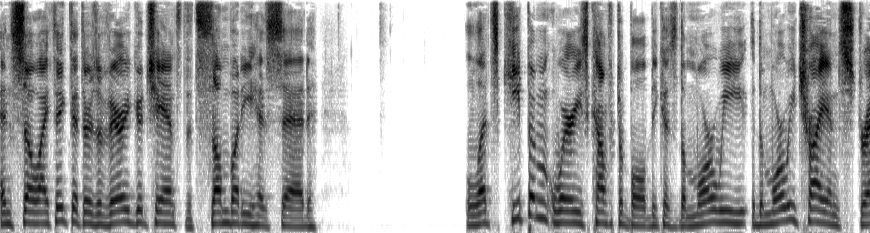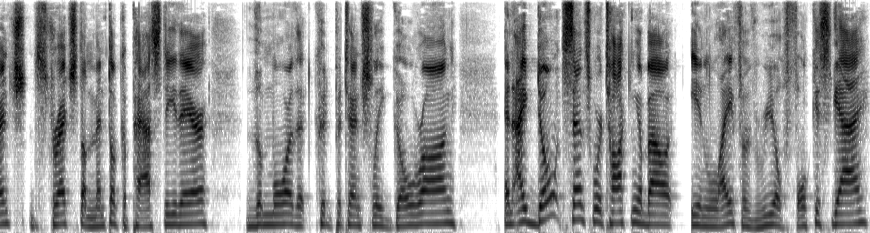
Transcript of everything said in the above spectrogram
And so I think that there's a very good chance that somebody has said, let's keep him where he's comfortable because the more we the more we try and stretch stretch the mental capacity there, the more that could potentially go wrong. And I don't sense we're talking about in life a real focused guy.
